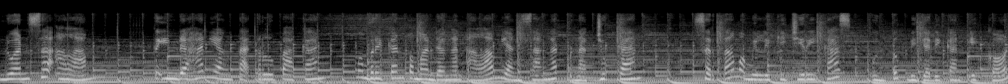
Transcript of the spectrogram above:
Nuansa alam, keindahan yang tak terlupakan, memberikan pemandangan alam yang sangat menakjubkan, serta memiliki ciri khas untuk dijadikan ikon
